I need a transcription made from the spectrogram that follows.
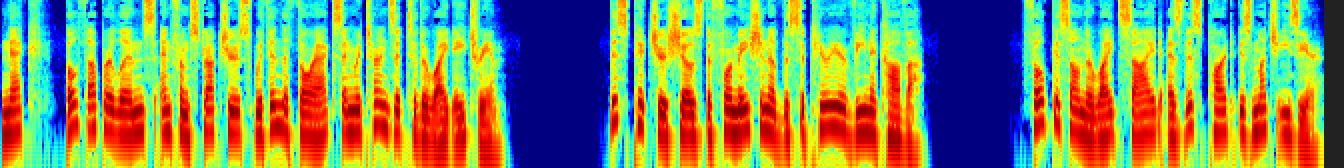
neck, both upper limbs and from structures within the thorax and returns it to the right atrium. This picture shows the formation of the superior vena cava. Focus on the right side as this part is much easier.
